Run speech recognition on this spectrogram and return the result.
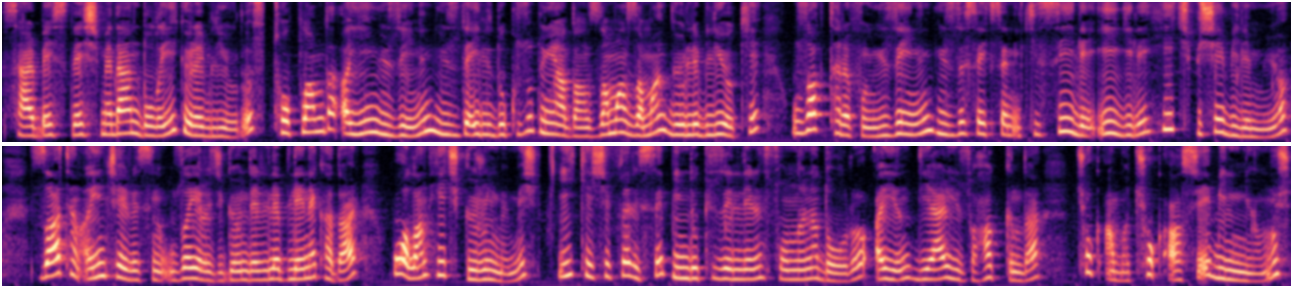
serbestleşmeden dolayı görebiliyoruz. Toplamda ayın yüzeyinin %59'u dünyadan zaman zaman görülebiliyor ki uzak tarafın yüzeyinin %82'si ile ilgili hiçbir şey bilinmiyor. Zaten ayın çevresine uzay aracı gönderilebilene kadar bu alan hiç görülmemiş. İlk keşifler ise 1950'lerin sonlarına doğru ayın diğer yüzü hakkında çok ama çok az şey biliniyormuş.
